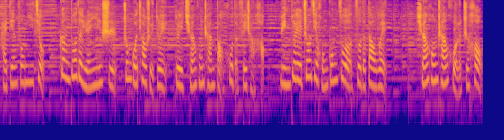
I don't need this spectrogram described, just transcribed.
还巅峰依旧？更多的原因是中国跳水队对全红婵保护的非常好，领队周继红工作做得到位。全红婵火了之后，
